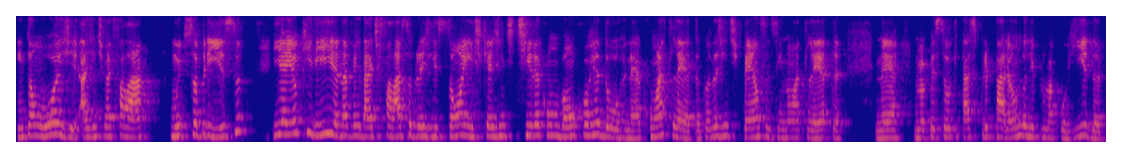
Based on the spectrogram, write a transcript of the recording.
Então, hoje, a gente vai falar muito sobre isso. E aí, eu queria, na verdade, falar sobre as lições que a gente tira com um bom corredor, né? Com um atleta. Quando a gente pensa, assim, num atleta, né? Numa pessoa que está se preparando ali para uma corrida,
